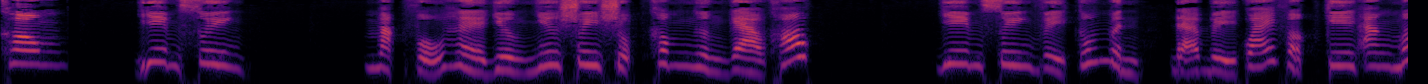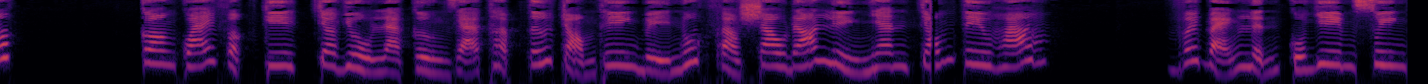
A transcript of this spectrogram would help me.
Không! Diêm xuyên! Mặt vũ hề dường như suy sụp không ngừng gào khóc. Diêm xuyên vì cứu mình, đã bị quái vật kia ăn mất. Con quái vật kia, cho dù là cường giả thập tứ trọng thiên bị nuốt vào sau đó liền nhanh chóng tiêu hóa. Với bản lĩnh của Diêm Xuyên,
